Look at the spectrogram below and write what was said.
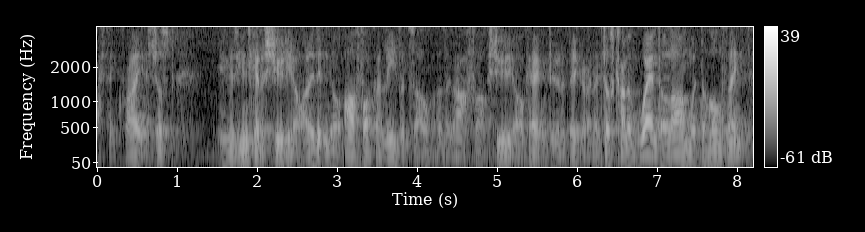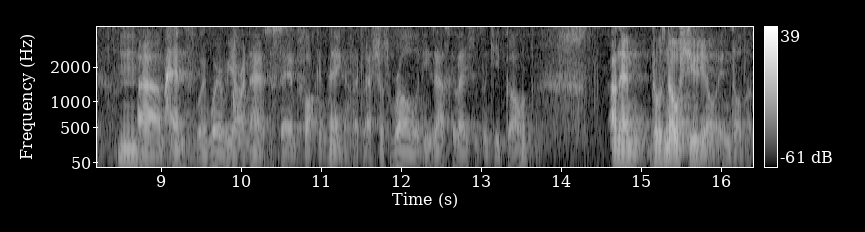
I think, right? It's just goes, you need to get a studio. And I didn't go, oh, fuck, I'll leave it so. I was like, oh, fuck, studio, okay, we're doing it bigger. And I just kind of went along with the whole thing. Um, hence, where we are now, it's the same fucking thing. It's like, let's just roll with these escalations and keep going. And then there was no studio in Dublin.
